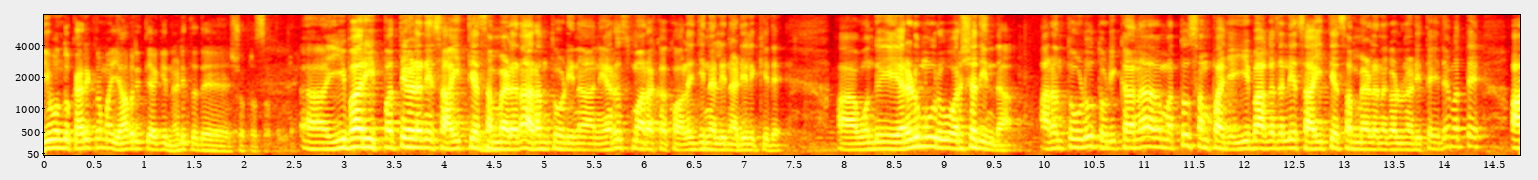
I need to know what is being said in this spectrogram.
ಈ ಒಂದು ಕಾರ್ಯಕ್ರಮ ಯಾವ ರೀತಿಯಾಗಿ ನಡೀತದೆ ಶಿವಪ್ರಸಾದ್ ಈ ಬಾರಿ ಇಪ್ಪತ್ತೇಳನೇ ಸಾಹಿತ್ಯ ಸಮ್ಮೇಳನ ಅರಂತೋಡಿನ ನೆಹರು ಸ್ಮಾರಕ ಕಾಲೇಜಿನಲ್ಲಿ ನಡೀಲಿಕ್ಕಿದೆ. ಒಂದು ಎರಡು ಮೂರು ವರ್ಷದಿಂದ ಅರಂತೋಡು ತೊಡಿಕಾನ ಮತ್ತು ಸಂಪಾಜೆ ಈ ಭಾಗದಲ್ಲಿ ಸಾಹಿತ್ಯ ಸಮ್ಮೇಳನಗಳು ನಡೀತಾ ಇದೆ. ಮತ್ತು ಆ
